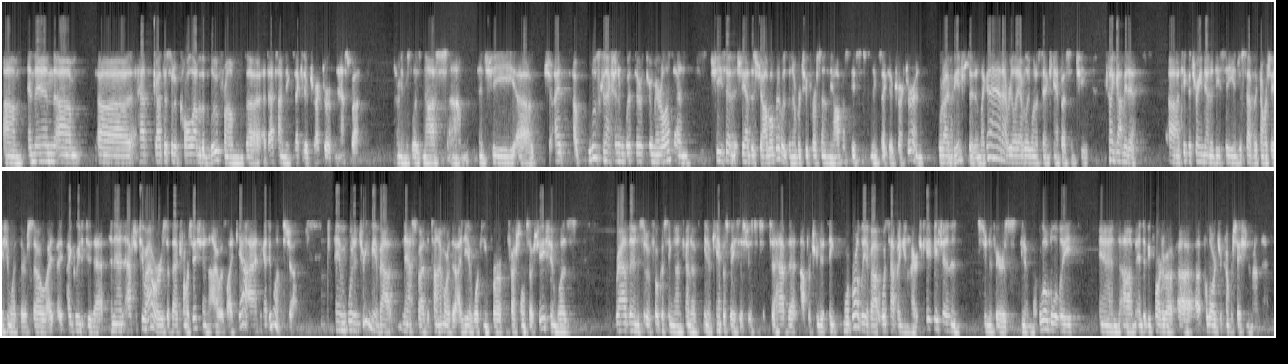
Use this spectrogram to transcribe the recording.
Um, and then um, uh, had got this sort of call out of the blue from the, at that time the executive director of NASPA. Her name was Liz Nuss, um, and she, uh, she, I had a loose connection with her through Maryland, and she said that she had this job open. It was the number two person in the office, the assistant executive director, and would I be interested? I'm like, eh, not really. I really want to stay on campus, and she kind of got me to uh, take the train down to DC and just have the conversation with her. So I, I, I agreed to do that. And then after two hours of that conversation, I was like, yeah, I think I do want this job. And what intrigued me about NASPA at the time, or the idea of working for a professional association, was rather than sort of focusing on kind of you know campus-based issues, to, to have that opportunity to think more broadly about what's happening in higher education and student affairs, you know, more globally, and um, and to be part of a, a, a, larger conversation around that.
